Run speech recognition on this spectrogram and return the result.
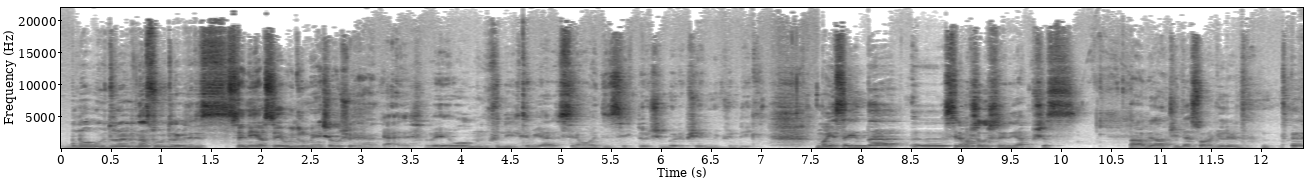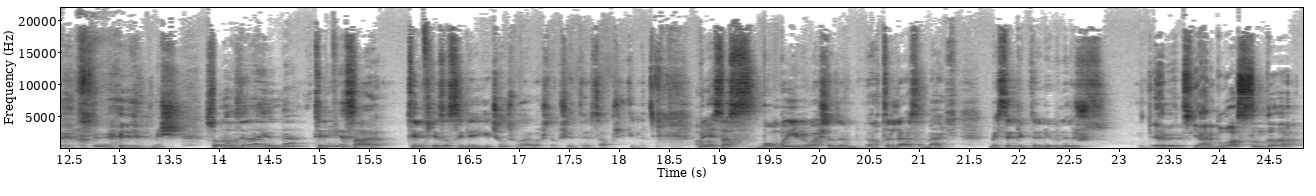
bunu uydurabilir, nasıl uydurabiliriz? Seni yasaya uydurmaya çalışıyor yani. Yani ve o mümkün değil tabii yani sinema ve dizi sektörü için böyle bir şey mümkün değil. Mayıs ayında e, sinema çalıştayını yapmışız. Nabi Avcı ile sonra görevinden e, gitmiş. Sonra Haziran ayında telif yasağı telif yasası ile ilgili çalışmalar başlamış enteresan bir şekilde. Ve esas bomba gibi başladı. Hatırlarsın belki. Mesleklikleri birbirine düştü. Evet yani bu aslında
